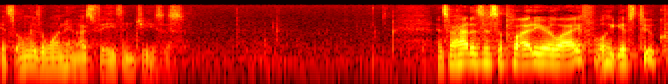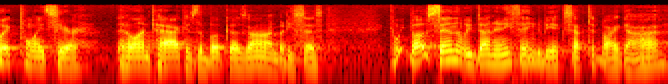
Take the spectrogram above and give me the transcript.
It's only the one who has faith in Jesus. And so, how does this apply to your life? Well, he gives two quick points here that he'll unpack as the book goes on. But he says, Can we boast then that we've done anything to be accepted by God?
